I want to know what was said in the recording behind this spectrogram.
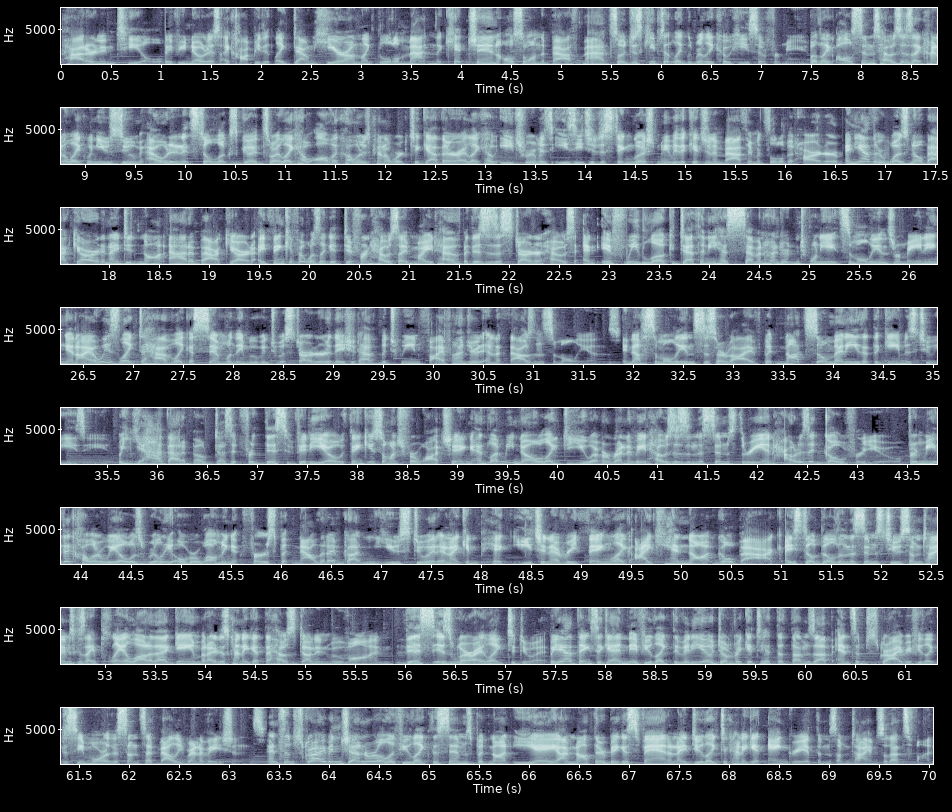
pattern in teal. If you notice, I copied it like down here on like the little mat in the kitchen, also on the bath mat. So it just keeps it like really cohesive for me. But like all Sims houses, I kind of like when you zoom out and it still looks good. So I like how all the colors kind of work together. I like how each room is easy to distinguish. Maybe the kitchen and bathroom, it's a little bit harder. And yeah, there was no backyard and I did not add a backyard. I think if it was like a different house, I might have, but this is a starter house. And if we look, Deathany has 728 simoleons remaining. And I always like to have like a sim when they move into a starter, they should have between 500 and 1000 simoleons. Enough simoleons to survive, but not so many that the game is too easy. But yeah, that about does it for this video. Thank you so much for watching and let me know, like, do you ever renovate houses in The Sims 3 and how does it go for you? For me, the color wheel was really overwhelming at first, but now that I've gotten used to it and I can pick each and everything, like I cannot go back. I still build in The Sims 2 sometimes because I play a lot of that game, but I just kind of get the house done and move on. This is where I like to do it. But yeah, thanks again. If you liked the video, don't forget to hit the thumbs up and subscribe if you'd like to see more of the Sunset Valley renovations. And subscribe in general if you like The Sims, but not EA. I'm not their biggest fan, and I do like to kind of get angry at them sometimes, so that's fun.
